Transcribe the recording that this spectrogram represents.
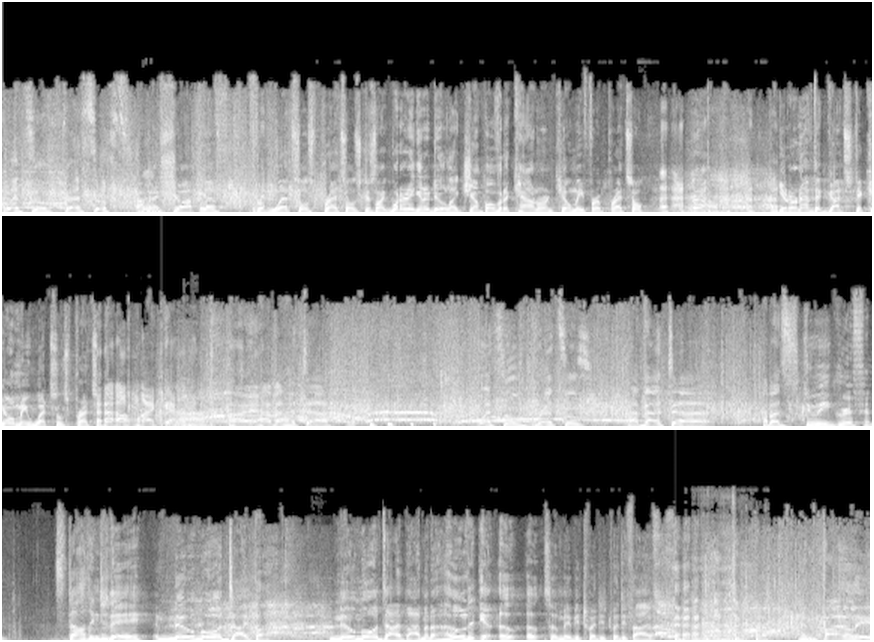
Wetzel's pretzels. I'm going to shoplift from Wetzel's Pretzels because, like, what are they going to do? Like, jump over the counter and kill me for a pretzel? No. You don't have the guts to kill me, Wetzel's Pretzels. Oh my God! All right, how about uh, Wetzel's pretzels? How about uh, how about Stewie Griffin? Starting today, no more diaper. No more diaper. I'm going to hold it. Yeah, oh, oh, so maybe 2025. And finally,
